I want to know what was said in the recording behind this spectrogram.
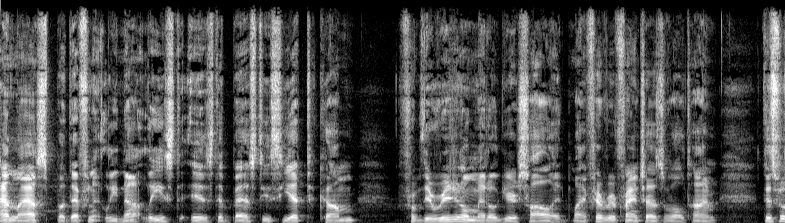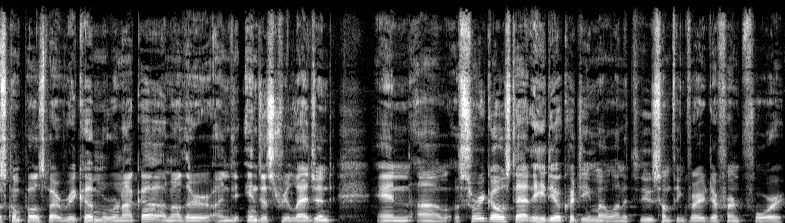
And last but definitely not least is The Best Is Yet to Come from the original Metal Gear Solid, my favorite franchise of all time. This was composed by Rika Muranaka, another industry legend. And um, a story goes that Hideo Kojima wanted to do something very different for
